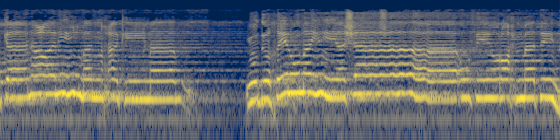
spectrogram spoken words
الله كان عليما حكيما. يدخل من يشاء في رحمته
